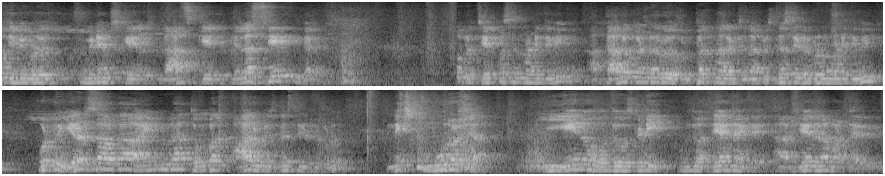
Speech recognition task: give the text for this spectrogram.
ಉದ್ಯಮಿಗಳು ಮೀಡಿಯಂ ಸ್ಕೇಲ್ ಲಾರ್ಜ್ ಸ್ಕೇಲ್ ಎಲ್ಲ ಸೇರಿ ಇದ್ದಾರೆ. ಒಬ್ರು ಚೇರ್ಪರ್ಸನ್ ಮಾಡಿದ್ದೀವಿ, ಆ ತಾಲೂಕಂಡರು ಇಪ್ಪತ್ನಾಲ್ಕು ಜನ ಬಿಸ್ನೆಸ್ ಲೀಡರ್ಗಳನ್ನು ಮಾಡಿದ್ದೀವಿ. ಒಟ್ಟು ಎರಡ್ ಸಾವಿರದ ಐನೂರ ತೊಂಬತ್ತಾರು ಬಿಸ್ನೆಸ್ ಲೀಡರ್ಗಳು ನೆಕ್ಸ್ಟ್ ಮೂರು ವರ್ಷ ಈ ಏನು ಒಂದು ಸ್ಟಡಿ ಒಂದು ಅಧ್ಯಯನ ಇದೆ, ಆ ಅಧ್ಯಯನ ಮಾಡ್ತಾ ಇದ್ದೀವಿ.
